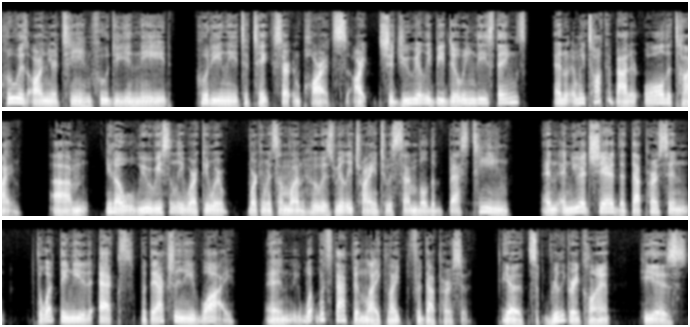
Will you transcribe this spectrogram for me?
who is on your team, who do you need, who do you need to take certain parts. Are should you really be doing these things? And and we talk about it all the time. Um, you know, we were recently working we're working with someone who is really trying to assemble the best team, and and you had shared that that person thought they needed X, but they actually need Y. And what what's that been like, like for that person? Yeah, it's a really great client. He is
